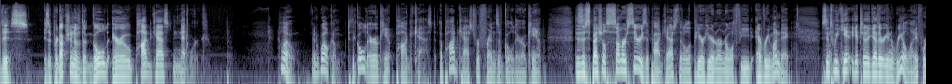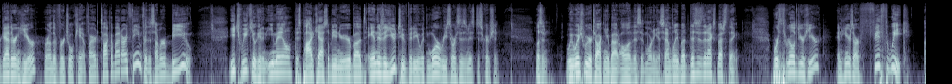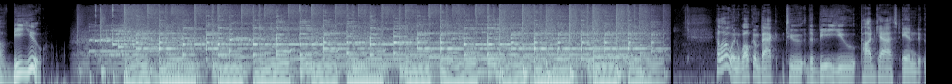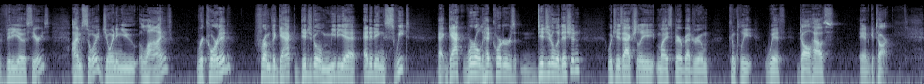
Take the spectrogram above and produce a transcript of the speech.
This is a production of the Gold Arrow Podcast Network. Hello, and welcome to the Gold Arrow Camp Podcast, a podcast for friends of Gold Arrow Camp. This is a special summer series of podcasts that will appear here in our normal feed every Monday. Since we can't get together in real life, we're gathering here around the virtual campfire to talk about our theme for the summer, Be You. Each week, you'll get an email, this podcast will be in your earbuds, and there's a YouTube video with more resources in its description. Listen, we wish we were talking about all of this at Morning Assembly, but this is the next best thing. We're thrilled you're here, and here's our fifth week of You. Hello, and welcome back to the Be You podcast and video series. I'm Soy, joining you live, recorded from the GAC Digital Media Editing Suite at GAC World Headquarters Digital Edition, which is actually my spare bedroom, complete with dollhouse and guitar.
